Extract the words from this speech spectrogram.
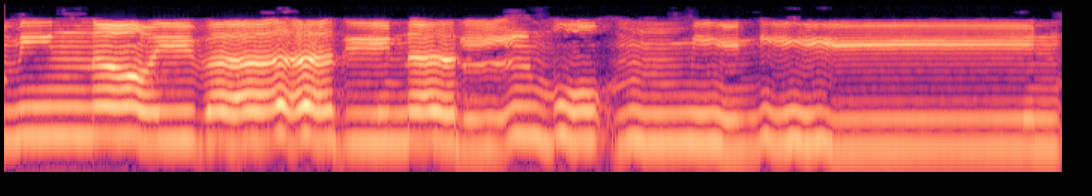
مِنْ عِبَادِنَا الْمُؤْمِنِينَ.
